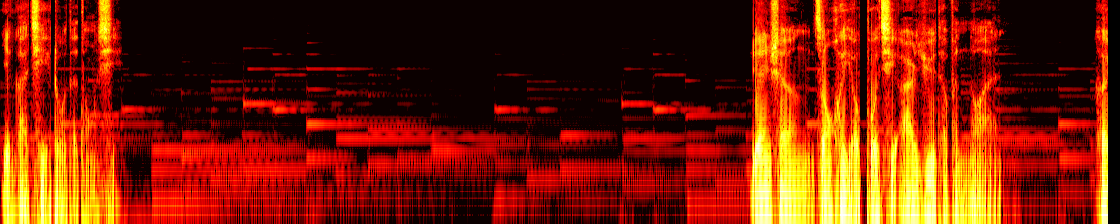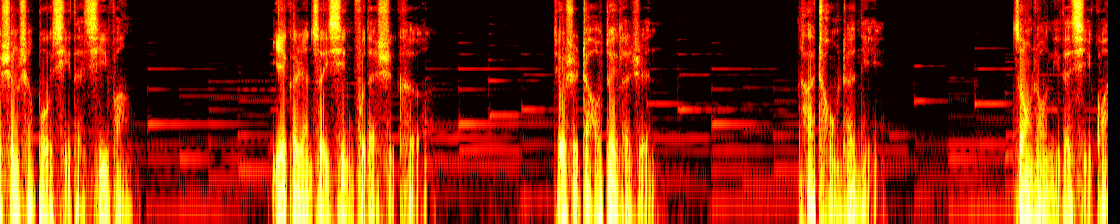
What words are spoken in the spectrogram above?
应该记住的东西。人生总会有不期而遇的温暖，和生生不息的希望。一个人最幸福的时刻，就是找对了人，他宠着你。的习惯，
